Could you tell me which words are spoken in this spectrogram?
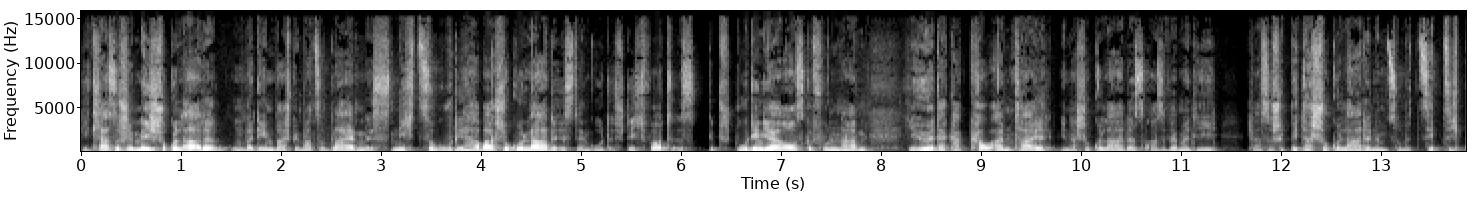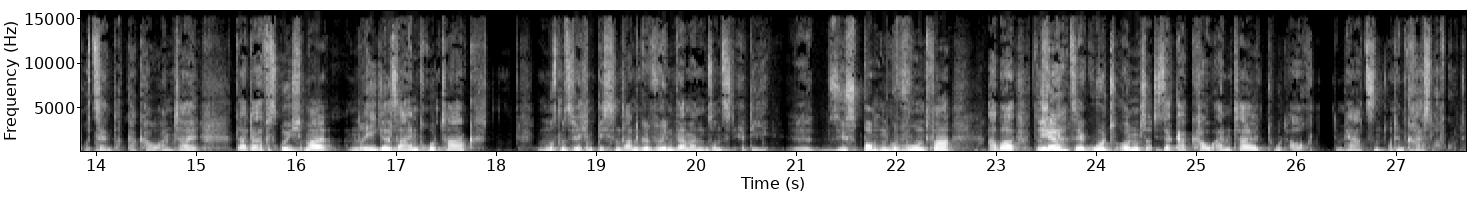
die klassische Milchschokolade, um bei dem Beispiel mal zu bleiben, ist nicht so gut, ja. aber Schokolade ist ein gutes Stichwort. Es gibt Studien, die herausgefunden haben, je höher der Kakaoanteil in der Schokolade ist, also wenn man die klassische Bitterschokolade nimmt, so mit 70 Prozent Kakaoanteil. Da darf es ruhig mal ein Riegel sein pro Tag. Muss man sich vielleicht ein bisschen dran gewöhnen, wenn man sonst eher die äh, Süßbomben gewohnt war. Aber das ja. schmeckt sehr gut und dieser Kakaoanteil tut auch dem Herzen und dem Kreislauf gut.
